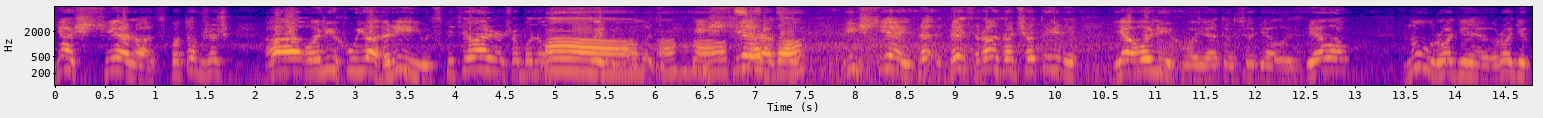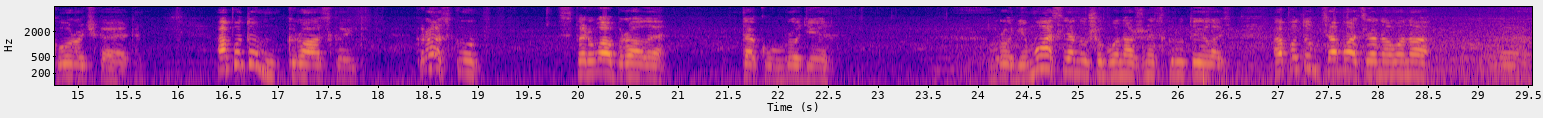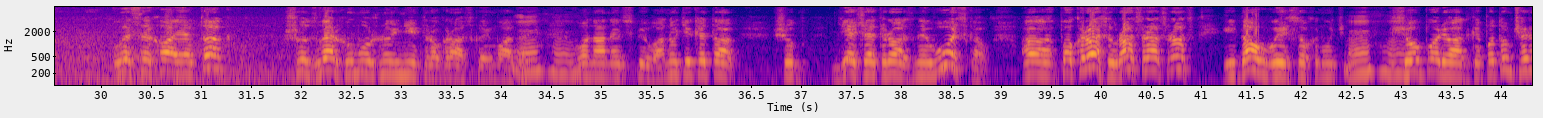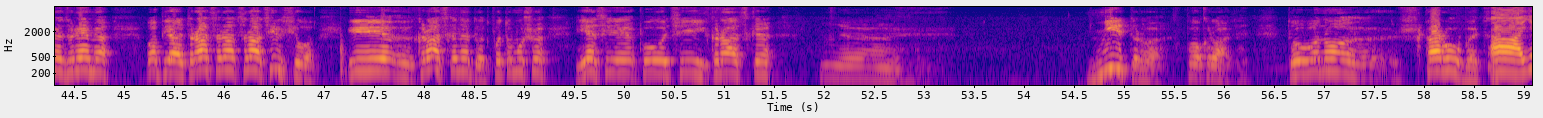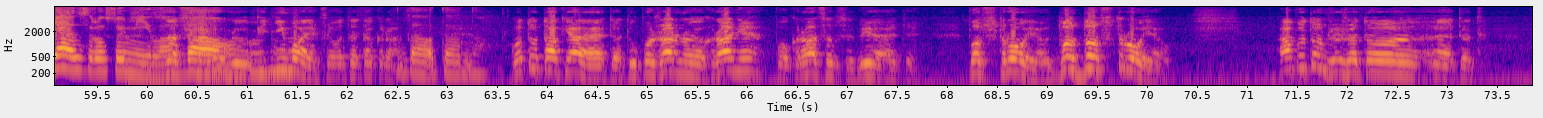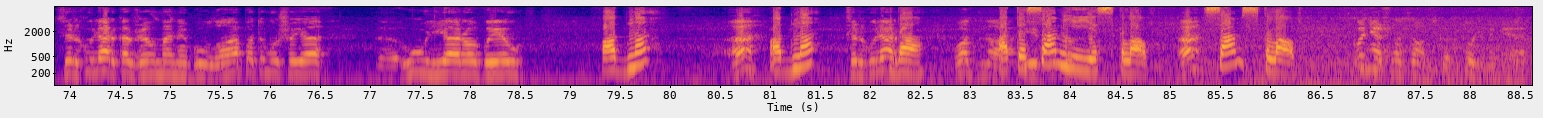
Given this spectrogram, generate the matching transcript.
Я ще раз, потім же ж, а оліху я грію спеціально, щоб воно А, впитувалося. ага, і ще раз, да. і ще, і де- десь раза чотири я оліхвою це все діло зробив. Ну, вроді, вроді корочка это. А потім краскою. Краску сперва брали таку вроді, е, вроді масляну, щоб вона ж не скрутилась. А потім ця масляна вона е, висихає так, що зверху можна і нітрокраскою мазати. Вона не вспіва. Ну тільки так, щоб 10 разів не воскав, а покрасив раз, раз, раз і дав висохнути. Мгм. Все в порядку. Потім через время опять раз, раз, раз і все. І е, краска не тут. Тому що якщо по цій красці е, нітро покрасить, то воно шкарубиться. А, я зрозуміла. За да. шкарублю мгм. піднімається от ця краска. Да, да, да. От так я этот, у пожарної охрані покрасив собі это, Построїв, до, достроїв. А потім же ж ото, этот, циркулярка вже в мене була, тому що я е, улья робив. Одна? А? Одна? Циркулярка? Да. Одна. А ти І сам потім- її склав? А? Сам склав? Конечно, сам скажу, хто ж мені.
